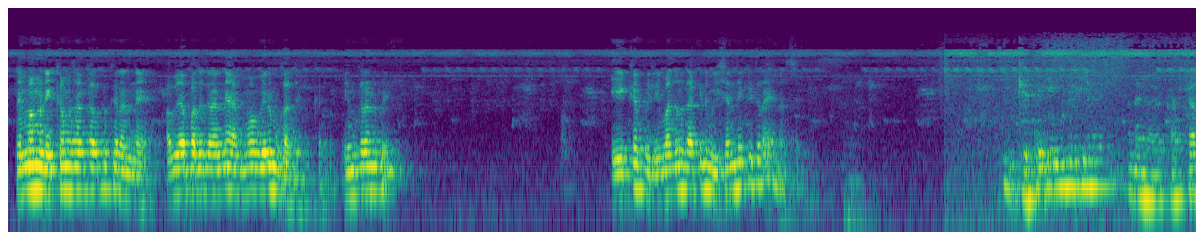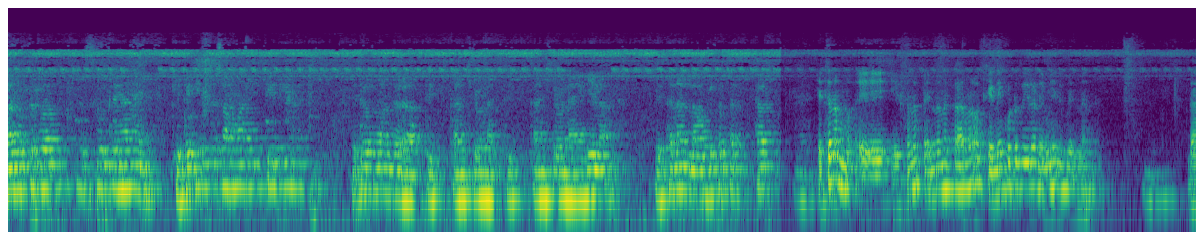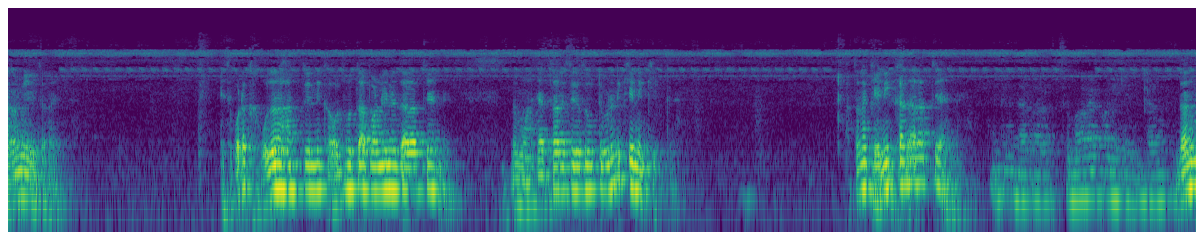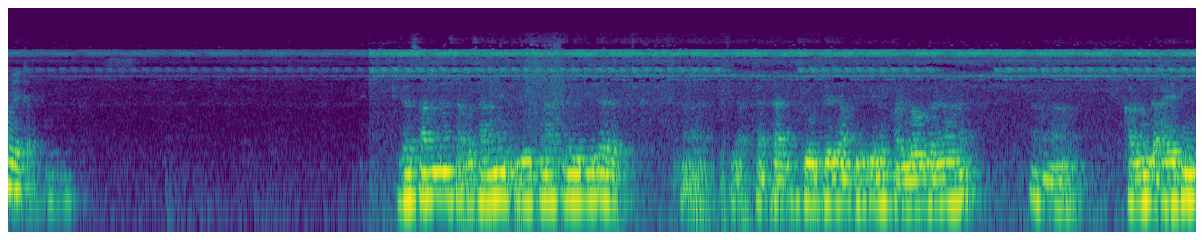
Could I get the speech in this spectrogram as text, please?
දැන් මම නික්කම සංකල්ප කරන්නේ නැහැ. අව්‍යාපද කරන්නේ නැහැ. මම වෙන මොකක්ද කරන්නේ? එහෙම කරන්න බෑ. ඒක පිළිබඳව දකින්න විෂන් එක විතරයි වෙනස් වෙන්නේ. කෙතකින්ද කියන දැන් කච්චාගත සූත්‍රය යන්නේ කෙතකින්ද සම්මාදිට්ඨිය කියන්නේ ඒක උදාහරණ අත්ති සංචයෝ නැති සංචයෝ නැහැ කියලා එතන ලෞකික පැත්තක් එතන ඒ එතන පෙන්වන කාරණාව කෙනෙකුට දීලා නෙමෙයි පෙන්වන්නේ. ධර්මයේ විතරයි. එතකොට කවුද රහත් වෙන්නේ කවුද සෝතාපන්න වෙන්නේ දාලත් යන්නේ. දැන් මහජත්තරසික සූත්‍රෙ වෙන්නේ කෙනෙක් එක්ක. අතන කෙනෙක් අදාළත් යන්නේ. එතන ධර්ම ස්වභාවයක් වගේ කියන්නේ ධර්මයේ විතරයි. ඉදසන්න සබසන්නේ දේශනා කළ විදිහට සත්‍ය සූත්‍රයේ යම් කෙනෙක් පරිලෝක කරනවා නම් කරුණු 10කින්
